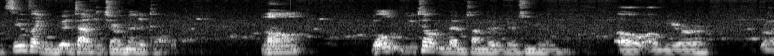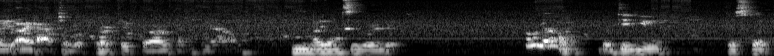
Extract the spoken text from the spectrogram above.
It seems like a good time to turn Mettaton around. Um, you'll you tell Mettaton that there's a mirror. Oh, a mirror. Right, I have to look perfect for our event now. Hmm, I don't see where it is. Oh no! But did you just flip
